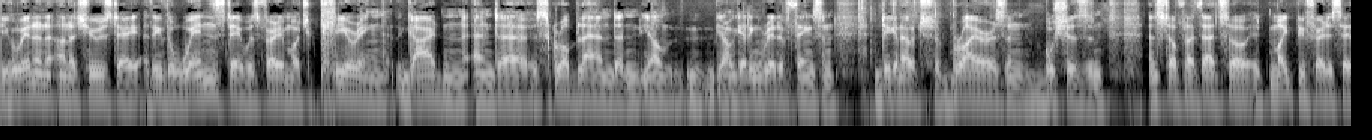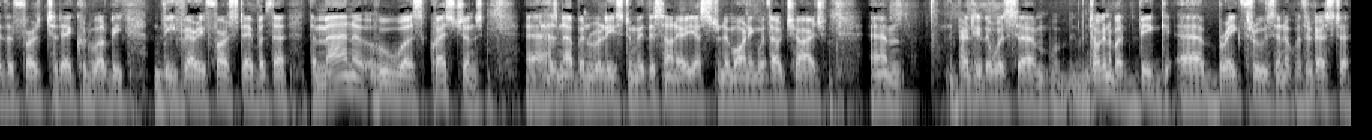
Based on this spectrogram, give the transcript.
you go in on a, on a, Tuesday. I think the Wednesday was very much clearing garden and uh, scrubland, and you know, you know, getting rid of things and digging out briars and bushes and and stuff like that. So it might be fair to say that first today could well be the very first day. But the the man who was questioned uh, has now been released, and we this on air yesterday morning without charge. Um, apparently there was um, talking about big uh, breakthroughs in it with regards to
